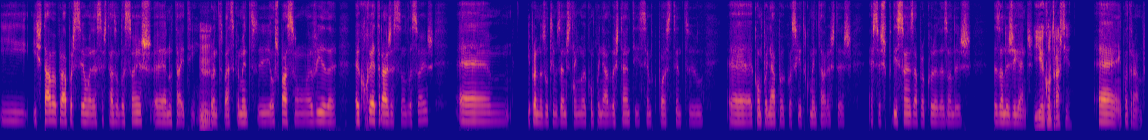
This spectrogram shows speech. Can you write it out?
e, e, estava para aparecer uma dessas tais ondulações uh, no Tahiti. Hum. Pronto, basicamente eles passam a vida a correr atrás dessas ondulações um, ehm, e pronto, nos últimos anos tenho acompanhado bastante e sempre que posso tento uh, acompanhar para conseguir documentar estas, estas expedições à procura das ondas, das ondas gigantes. E encontraste-a? Uh, encontramos.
